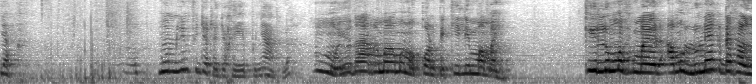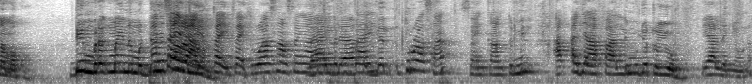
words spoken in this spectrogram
jàpp moom li mu fi jot a joxe yëpp ñaata la. moo yow daal damaa mën a compter kii li ma may kii lu ma fi mayul amul lu nekk defal na ma ko démb rek may na ma. deux cent mille tey tey trois cent cinquante mille la fi bàyyi trois cent cinquante mille ak Adja Fall li mu jot a yóbbu. yàlla ñëw na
